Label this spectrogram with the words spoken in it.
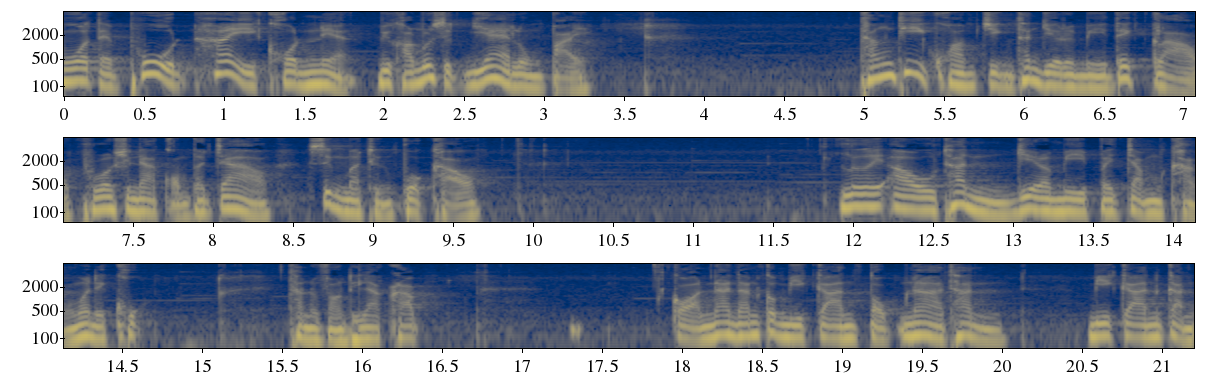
มัวแต่พูดให้คนเนี่ยมีความรู้สึกแย่ลงไป ทั้งที่ความจริงท่านเยเรมีได้กล่าวพระวจนะของพระเจ้าซึ่งมาถึงพวกเขา เลยเอาท่านเยเรมีไปจำขังไว้ในคุก ท่านผู้ฟังที่รักครับ ก่อนหน้านั้นก็มีการตบหน้าท่าน มีการกั่น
